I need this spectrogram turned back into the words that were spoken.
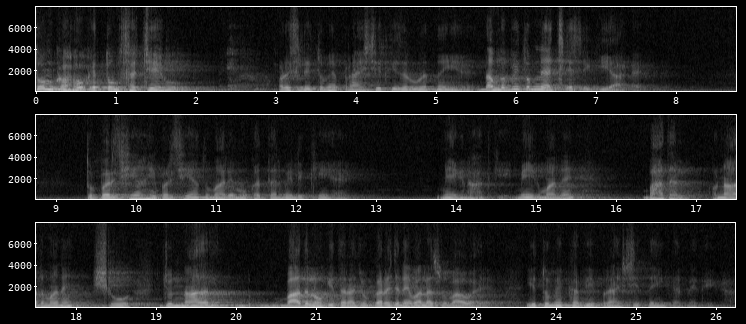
तुम कहो कि तुम सच्चे हो, और इसलिए तुम्हें प्रायश्चित की ज़रूरत नहीं है। दम्भ भी तुमने अच्छे से किया है। तो बर्छियाँ ही बर्छियाँ तुम्हारे मुकद्दर में लिखी हैं। मेघनाथ की, मेघ माने बादल। और नाद माने शोर, जो नाद बादलों की तरह जो गरजने वाला स्वभाव है, ये तुम्हें कभी प्रायश्चित नहीं करने देगा।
